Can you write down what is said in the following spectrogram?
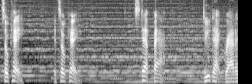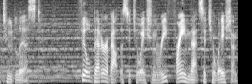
it's okay. It's okay. Step back, do that gratitude list, feel better about the situation, reframe that situation.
